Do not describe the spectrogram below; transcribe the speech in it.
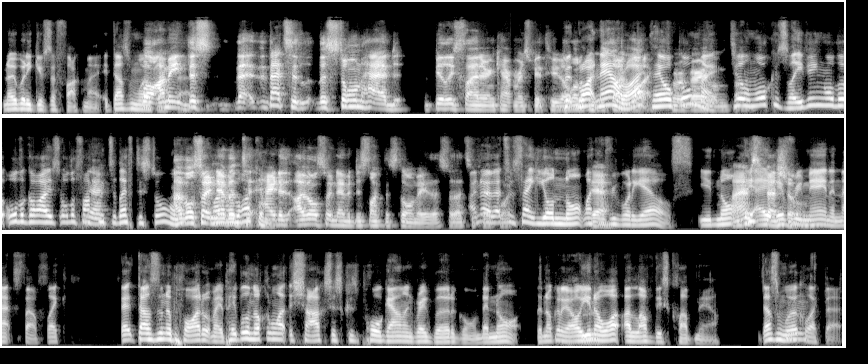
Nobody gives a fuck, mate. It doesn't work. Well, I mean, that. this that, that's a, the Storm had Billy Slater and Cameron Smith, who a But lot right people now, right? like they all for gone, mate. Dylan Walker's leaving. All the all the guys, all the Yeah. fuckwits have left the Storm. I've also Why never like t- hated. I've also never disliked the Storm either. So that's. I know fair that's what point. I'm saying. You're not like Yeah. everybody else. You're not the, every man and that stuff. Like that doesn't apply to it, mate. People are not going to like the Sharks just because Paul Gallen and Greg Bird are gone. They're not. They're not going to go. Oh, you Mm. know what? I love this club now. It doesn't work Mm. like that.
